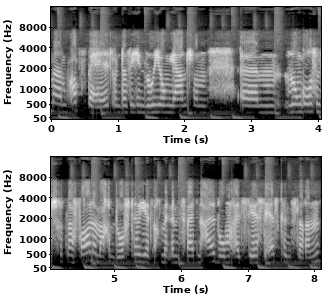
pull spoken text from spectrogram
immer im Kopf behält und dass ich in so jungen Jahren schon ähm, so einen großen Schritt nach vorne machen durfte, jetzt auch mit einem zweiten Album als DSDS-Künstlerin,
